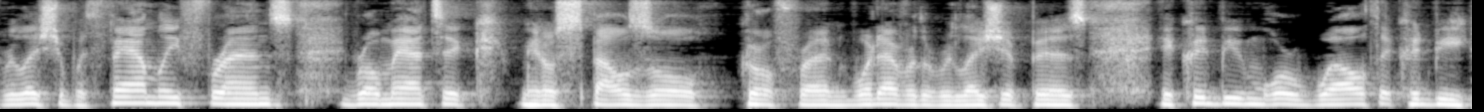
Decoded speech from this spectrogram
relationship with family, friends, romantic, you know, spousal, girlfriend, whatever the relationship is. It could be more wealth. It could be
